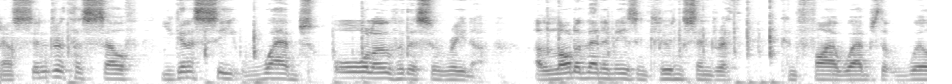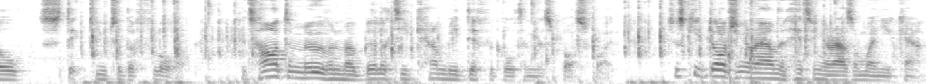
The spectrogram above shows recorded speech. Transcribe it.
Now Syndrith herself, you're going to see webs all over this arena. A lot of enemies, including Syndrith, can fire webs that will stick you to the floor. It's hard to move and mobility can be difficult in this boss fight. Just keep dodging around and hitting her as and when you can.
